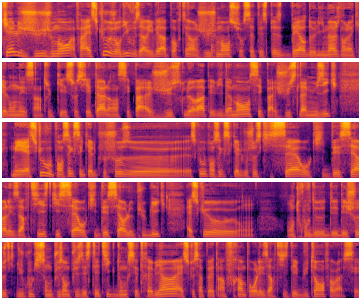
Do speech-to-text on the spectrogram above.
Quel jugement, enfin, est-ce qu'aujourd'hui vous arrivez à porter un jugement sur cette espèce d'ère de l'image dans laquelle on est? C'est un truc qui est sociétal, hein, c'est pas juste le rap évidemment, c'est pas juste la musique, mais est-ce que vous pensez que c'est quelque chose, euh, est-ce que vous pensez que c'est quelque chose qui sert ou qui dessert les artistes, qui sert ou qui dessert le public? Est-ce que euh, on, trouve de- de- des choses du coup qui sont de plus en plus esthétiques, donc c'est très bien? Est-ce que ça peut être un frein pour les artistes débutants? Enfin c'est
